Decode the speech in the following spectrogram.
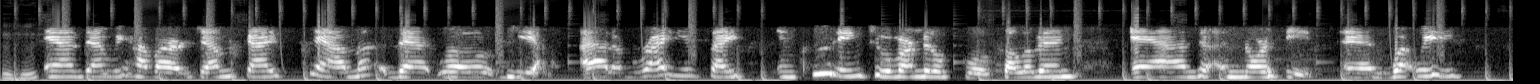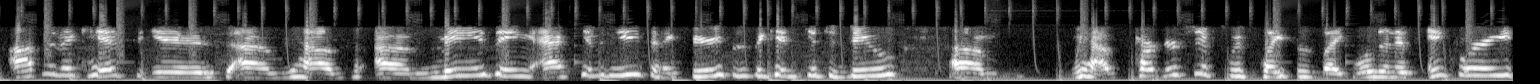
Mhm. And then we have our Gems Guys STEM that will be at a variety of sites, including two of our middle schools, Sullivan and Northeast. And what we offer the kids is um, we have amazing activities and experiences the kids get to do. Um, we have partnerships with places like Wilderness Inquiry,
